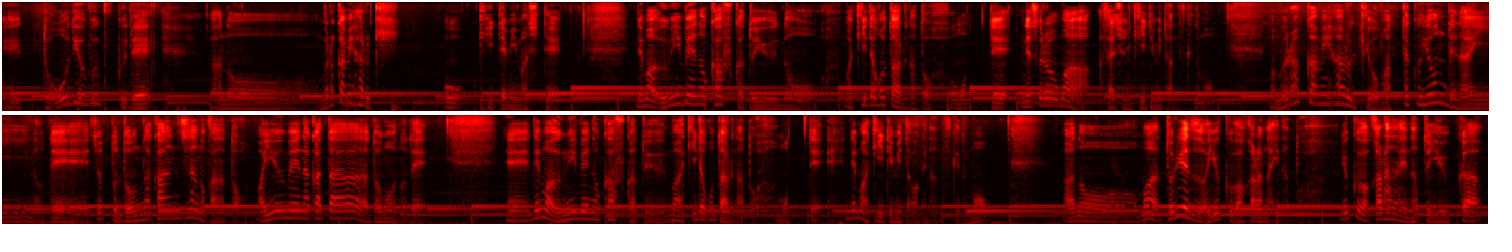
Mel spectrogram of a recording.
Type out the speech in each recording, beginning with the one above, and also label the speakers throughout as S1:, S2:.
S1: えっとオーディオブックで、あのー村上春樹を聞いてみましてで、まあ、海辺のカフカというのを、まあ、聞いたことあるなと思ってでそれをまあ最初に聞いてみたんですけども、まあ村上春樹を全く読んでないのでちょっとどんな感じなのかなと、まあ、有名な方だと思うので、えーで、まあ、海辺のカフカという、まあ、聞いたことあるなと思ってで、まあ、聞いてみたわけなんですけどもあのーまあとりあえずはよくわからないなとよくわからないなというか、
